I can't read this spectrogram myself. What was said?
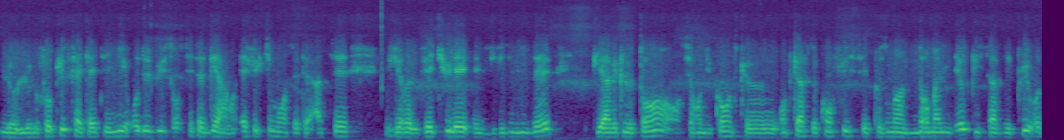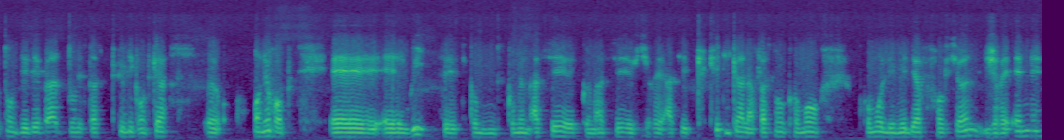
le, focus qui a, été mis au début sur cette guerre, effectivement, c'était assez je dirais, véhiculé et visibilisé. Puis avec le temps, on s'est rendu compte que, en tout cas, ce conflit s'est plus ou moins normalisé, puis ça faisait plus autant de débats dans l'espace public, en tout cas euh, en Europe. Et, oui, c'est quand même assez, comme assez, je dirais, assez critique à hein, la façon comment, comment les médias fonctionnent. J'aurais aimé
